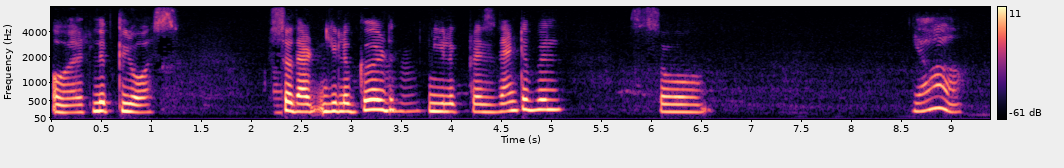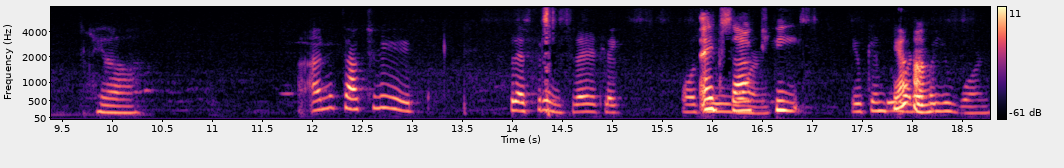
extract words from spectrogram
or lip gloss so that you look good and you look presentable. So, yeah. Yeah. And it's actually preference, right? Like what you. Exactly. You can do Yeah. whatever you want.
